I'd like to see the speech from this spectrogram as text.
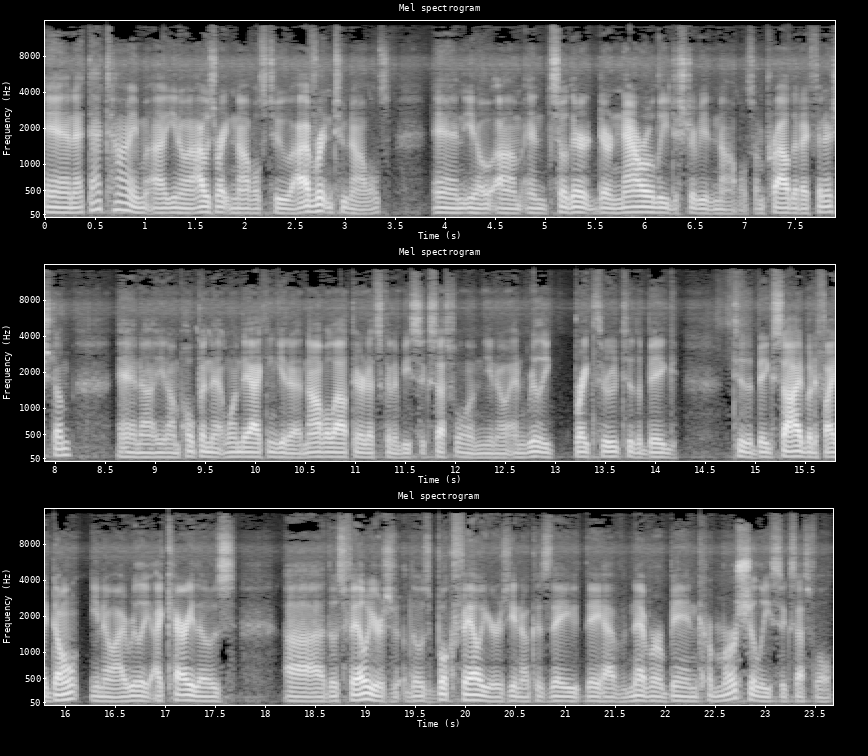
and at that time, uh, you know, I was writing novels too. I've written two novels, and you know, um, and so they're they're narrowly distributed novels. I'm proud that I finished them, and uh, you know, I'm hoping that one day I can get a novel out there that's going to be successful and you know, and really break through to the big to the big side. But if I don't, you know, I really I carry those uh, those failures, those book failures, you know, because they they have never been commercially successful,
